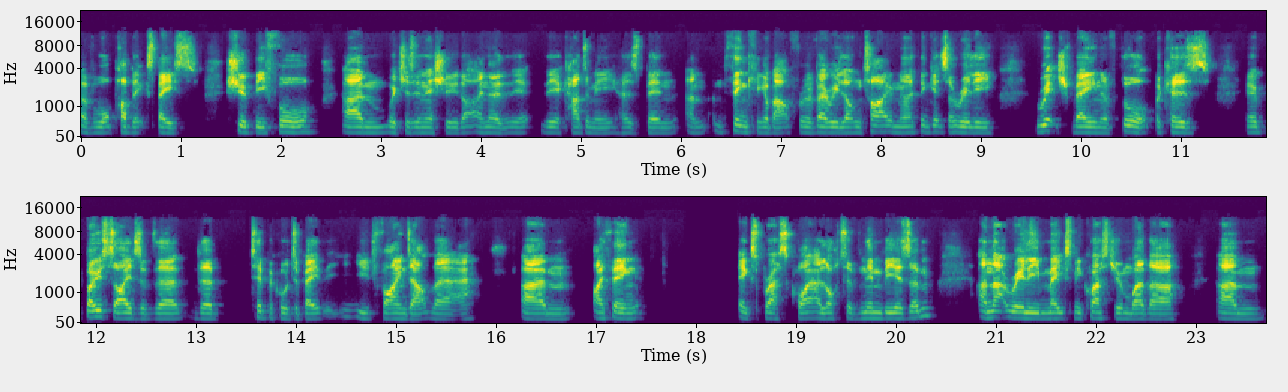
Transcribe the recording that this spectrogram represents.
of what public space should be for, um, which is an issue that I know that the, the Academy has been um, thinking about for a very long time. And I think it's a really rich vein of thought because you know, both sides of the, the typical debate that you'd find out there, um, I think, express quite a lot of NIMBYism. And that really makes me question whether um,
